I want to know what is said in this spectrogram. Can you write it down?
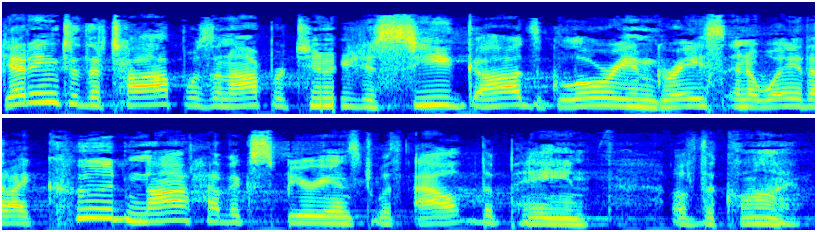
Getting to the top was an opportunity to see God's glory and grace in a way that I could not have experienced without the pain of the climb.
